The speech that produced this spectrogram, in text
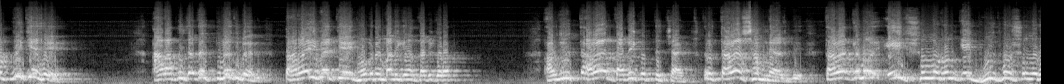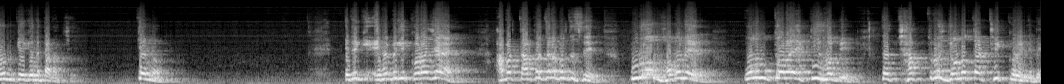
আপনি কে হে? আর আপনি যাদের তুলে দিবেন, তারাই বা কে ভবনের মালিকানা দাবি করার? আর যদি তারা দাবি করতে চায়, তাহলে তারা সামনে আসবে। তারা কেন এই সংগঠনকে, এই ভুলফোর সংগঠনকে এখানে পাঠাচ্ছে? কেন? এটা কি এভাবে কি করা যায়? আবার তারপর তারা বলতেছে, পুরো ভবনের কোন তলায় কি হবে, তা ছাত্র জনতা ঠিক করে নেবে।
